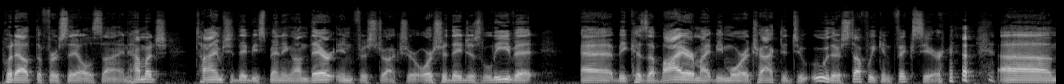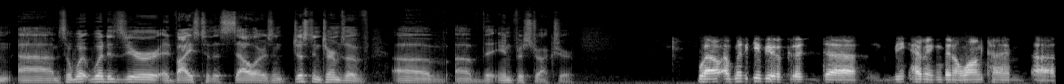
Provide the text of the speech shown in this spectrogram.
put out the for sale sign? How much time should they be spending on their infrastructure, or should they just leave it uh, because a buyer might be more attracted to, ooh, there's stuff we can fix here. um, um, so, what what is your advice to the sellers, and just in terms of of of the infrastructure? Well, I'm going to give you a good, uh, having been a long time uh,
